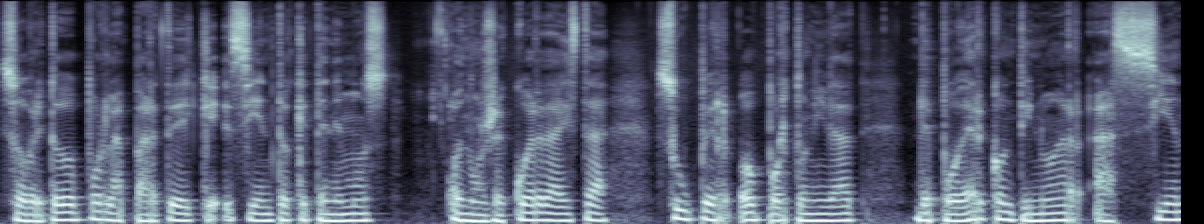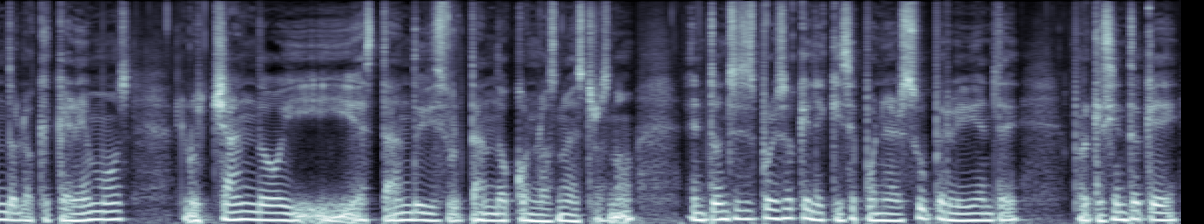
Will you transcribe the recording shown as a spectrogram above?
sobre todo por la parte de que siento que tenemos o nos recuerda esta super oportunidad de poder continuar haciendo lo que queremos, luchando y, estando y disfrutando con los nuestros, ¿no? Entonces es por eso que le quise poner superviviente, porque siento que,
